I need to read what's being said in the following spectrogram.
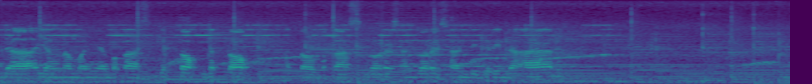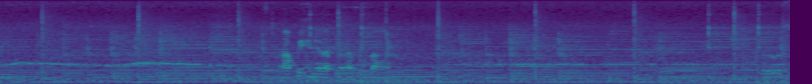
ada yang namanya bekas getok-getok atau bekas goresan-goresan di gerindaan rapi ini rapi rapi banget. Lurus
